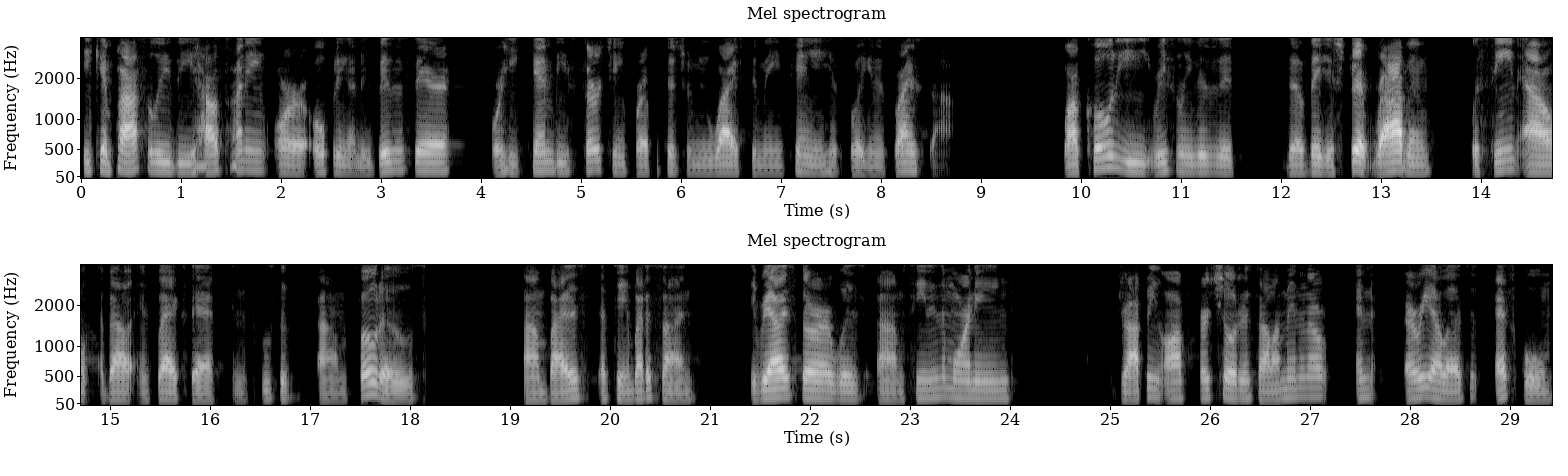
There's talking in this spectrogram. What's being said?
He can possibly be house hunting or opening a new business there, or he can be searching for a potential new wife to maintain his polygamous lifestyle. While Kody recently visited the Vegas Strip, Robyn was seen out about in Flagstaff in exclusive um, photos um, by this, obtained by the Sun. The reality star was um, seen in the morning dropping off her children, Solomon and, and Ariella, to, at school.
